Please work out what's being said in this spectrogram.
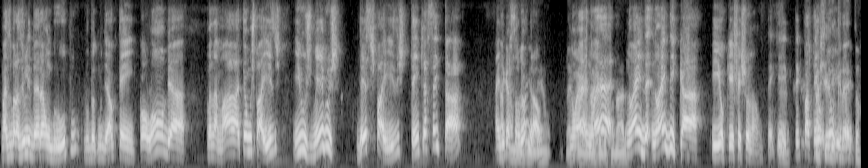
mas o Brasil lidera um grupo no Banco Mundial que tem Colômbia, Panamá, tem alguns países, e os membros desses países têm que aceitar a indicação de Tá tão Weintraub. Né, Não pra é, não, é, não, é, não é indicar e o que fechou, não. Tem que, É. tem que ter, Tá tem cheio um crédito.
